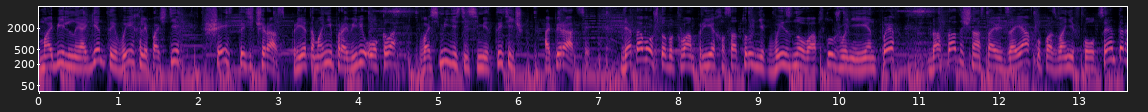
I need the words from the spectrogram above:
мобильные агенты выехали почти 6 тысяч раз. При этом они провели около 87 тысяч операций. Для того, чтобы к вам приехал сотрудник выездного обслуживания ЕНПФ, достаточно оставить заявку, позвонив в колл-центр,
